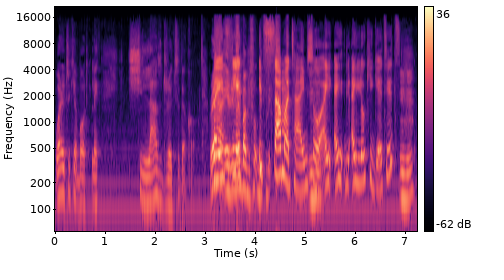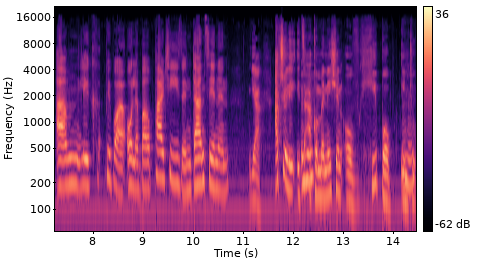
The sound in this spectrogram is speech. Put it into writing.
what are you talking about? Like, she loves Drake to the core. Right but now, I it's remember like, before. it's summertime, so I, I I low key get it. Um, like people are all about parties and dancing and yeah, actually, it's Mm-hmm. a combination of hip hop into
